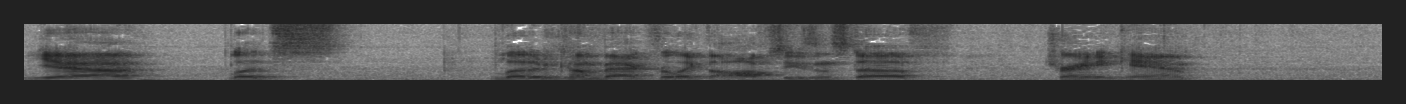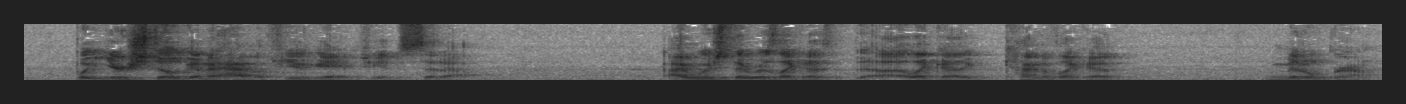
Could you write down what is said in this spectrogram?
yeah, let's let him come back for like the off season stuff, training camp, but you're still gonna have a few games you have to sit out. I wish there was like a uh, like a kind of like a middle ground,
